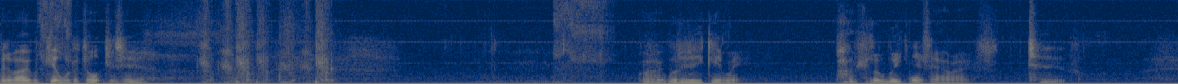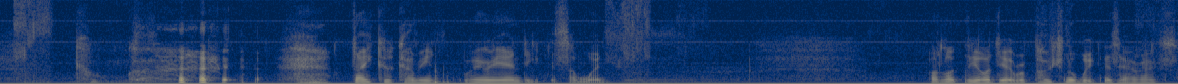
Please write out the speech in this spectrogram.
Bit of overkill with the torches here. Right, what did he give me? Potion of weakness arrows. Two. They could come in very handy somewhere. I like the idea of potion weakness arrows.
